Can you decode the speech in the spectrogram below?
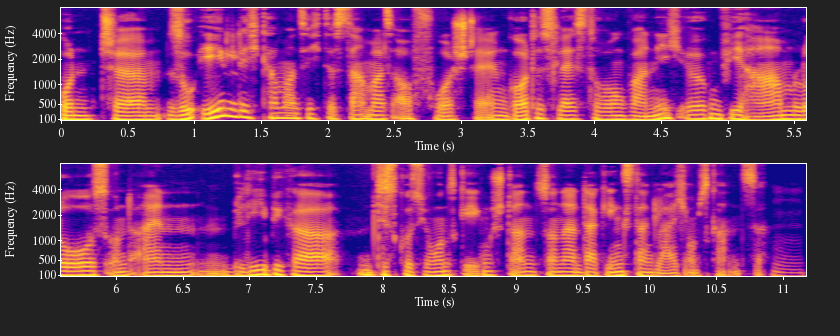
Und ähm, so ähnlich kann man sich das damals auch vorstellen. Gotteslästerung war nicht irgendwie harmlos und ein beliebiger Diskussionsgegenstand, sondern da ging es dann gleich ums Ganze. Hm.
